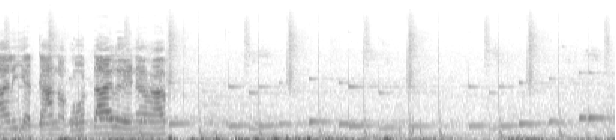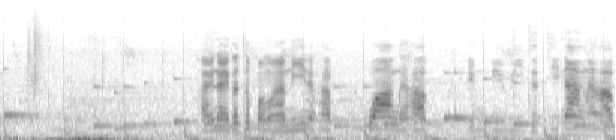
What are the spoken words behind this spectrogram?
รายละเอียดการออกรถได้เลยนะครับภายในก็จะประมาณนี้นะครับ กว้างนะครับ MPV 7 ที่นั่งนะครับ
